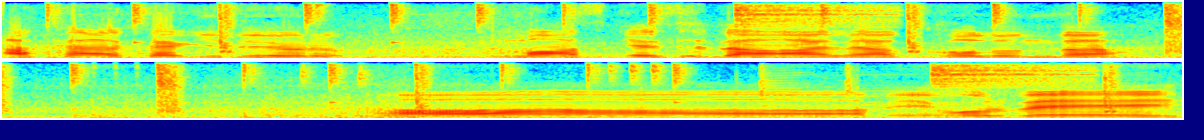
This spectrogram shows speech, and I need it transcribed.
Aka aka gidiyorum. Maskesi de hala kolunda. Aa, memur bey.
